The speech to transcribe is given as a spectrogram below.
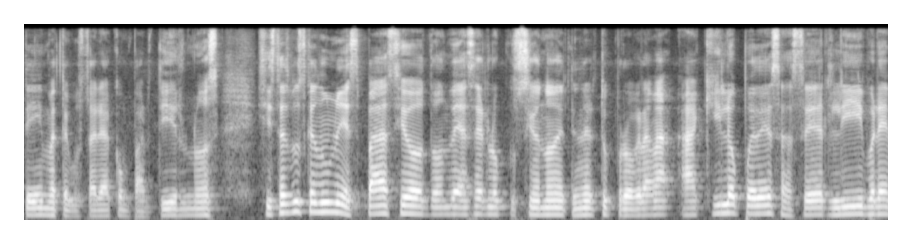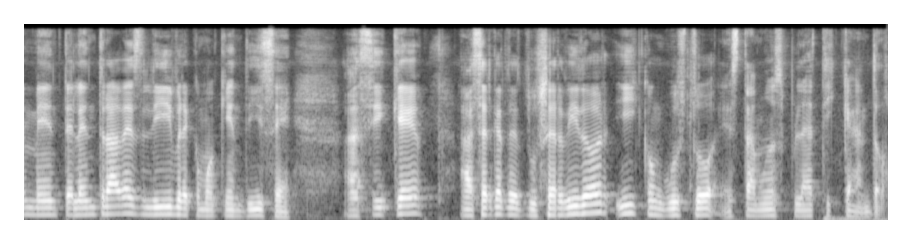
tema te gustaría compartirnos. Si estás buscando un espacio donde hacer locución, donde tener tu programa, aquí lo puedes hacer libremente. La entrada es libre, como quien dice. Así que acércate a tu servidor y con gusto estamos platicando.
